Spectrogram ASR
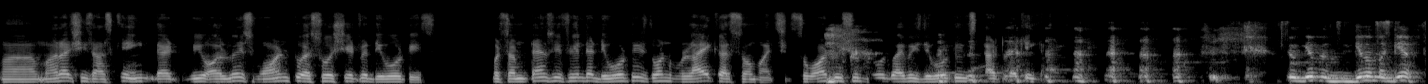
Maharaj is asking that we always want to associate with devotees but sometimes we feel that devotees don't like us so much so what we should do by which devotees start liking to give him give him a gift.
